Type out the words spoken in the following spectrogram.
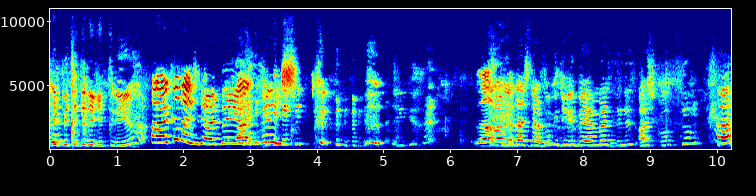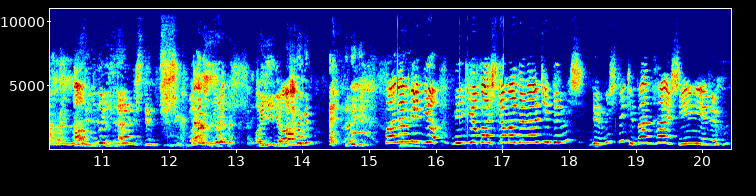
size peçete de getireyim. Arkadaşlar beğenmiş. Arkadaşlar bu videoyu beğenmezseniz aşk olsun. Aslında güzelmiş dedi çocuk var ya. Ayı ya. Bana video video başlamadan önce demiş demişti ki ben her şeyi yerim.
